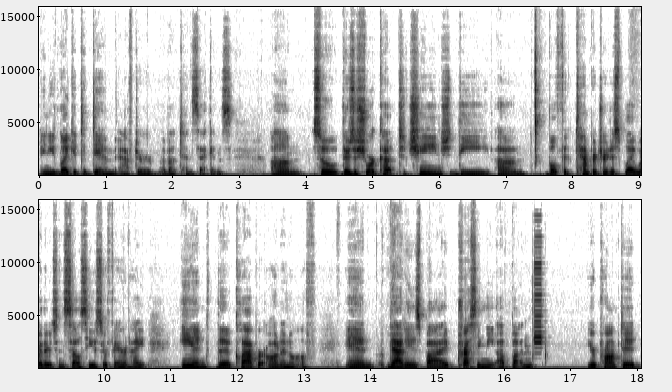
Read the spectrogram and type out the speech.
and you'd like it to dim after about 10 seconds. Um, so there's a shortcut to change the um, both the temperature display, whether it's in Celsius or Fahrenheit, and the clapper on and off and that is by pressing the up button, you're prompted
